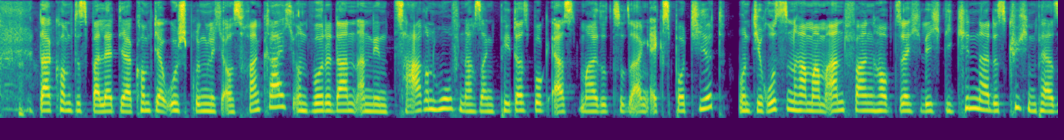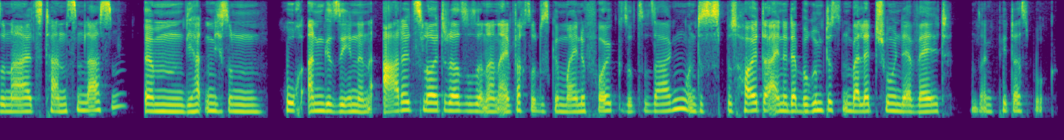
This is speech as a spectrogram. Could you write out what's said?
da kommt das Ballett ja, kommt ja ursprünglich aus Frankreich und wurde dann an den Zarenhof nach St. Petersburg erstmal sozusagen exportiert. Und die Russen haben am Anfang hauptsächlich die Kinder des Küchenpersonals tanzen lassen. Ähm, die hatten nicht so einen hoch angesehenen Adelsleute oder so, sondern einfach so das gemeine Volk sozusagen. Und das ist bis heute eine der berühmtesten Ballettschulen der Welt in St. Petersburg.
